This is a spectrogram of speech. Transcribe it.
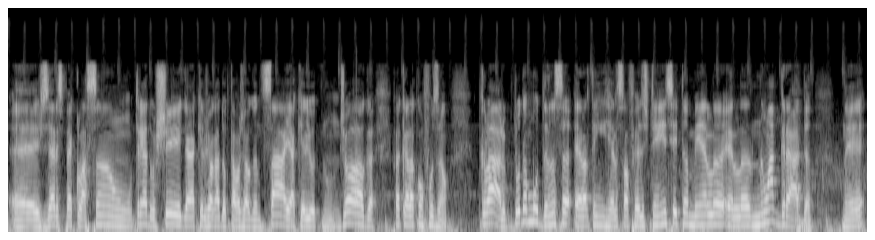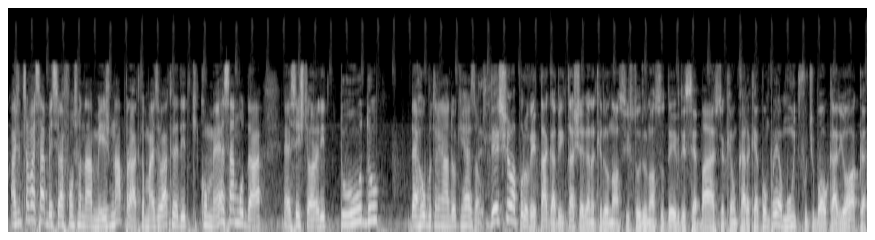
é, gera especulação, o treinador chega, aquele jogador que estava jogando sai, aquele outro não joga, fica aquela confusão. Claro, toda mudança ela tem ela sofre resistência e também ela, ela não agrada. Né? A gente só vai saber se vai funcionar mesmo na prática, mas eu acredito que começa a mudar essa história de tudo derruba o treinador que resolve. Deixa eu aproveitar, Gabi, que tá chegando aqui no nosso estúdio, o nosso David Sebastian, que é um cara que acompanha muito futebol carioca.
